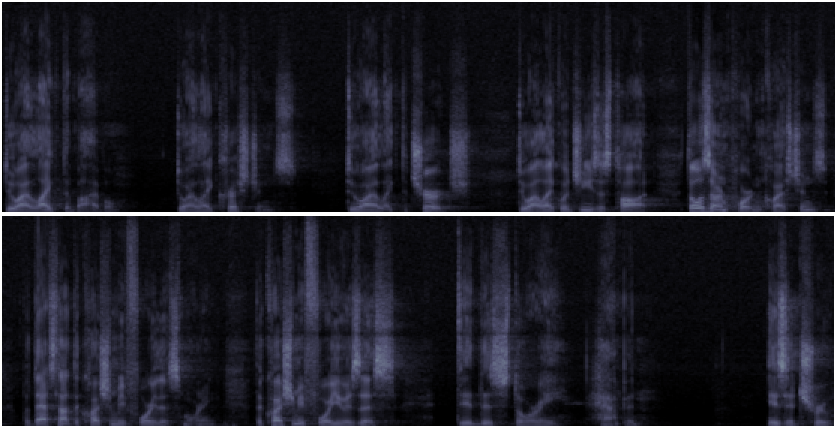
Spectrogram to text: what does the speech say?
Do I like the Bible? Do I like Christians? Do I like the church? Do I like what Jesus taught? Those are important questions, but that's not the question before you this morning. The question before you is this Did this story happen? Is it true?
